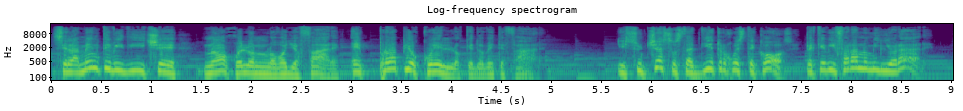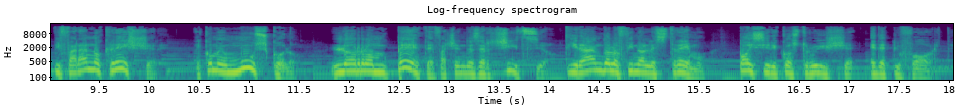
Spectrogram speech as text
Se la mente vi dice no, quello non lo voglio fare, è proprio quello che dovete fare. Il successo sta dietro queste cose, perché vi faranno migliorare, vi faranno crescere. È come un muscolo. Lo rompete facendo esercizio, tirandolo fino all'estremo, poi si ricostruisce ed è più forte.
